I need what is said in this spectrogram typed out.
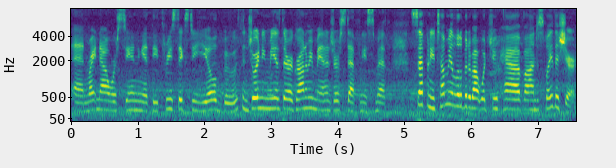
and right now we're standing at the 360 Yield booth. And joining me is their agronomy manager, Stephanie Smith. Stephanie, tell me a little bit about what you have on display this year.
